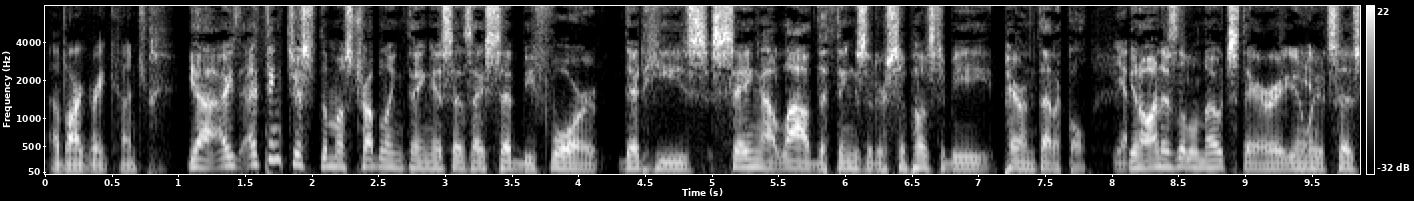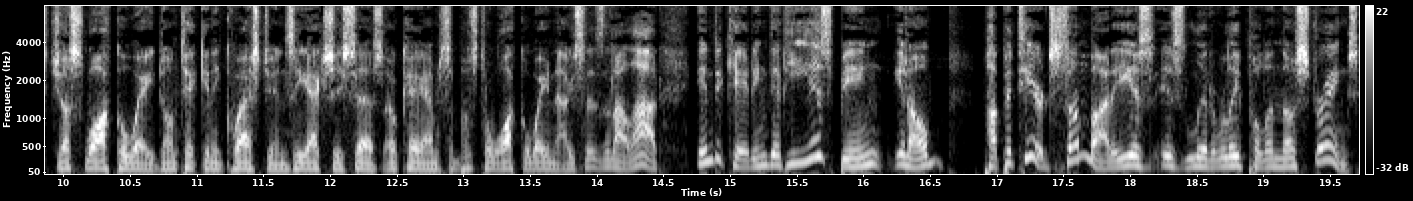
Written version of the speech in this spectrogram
of our great country. Yeah, I, I think just the most troubling thing is, as I said before, that he's saying out loud the things that are supposed to be parenthetical. Yep. You know, on his little notes there, you know, Yep. it says, just walk away. Don't take any questions. He actually says, okay, I'm supposed to walk away now. He says it out loud, indicating that he is being, you know, puppeteered. Somebody is, is literally pulling those strings.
